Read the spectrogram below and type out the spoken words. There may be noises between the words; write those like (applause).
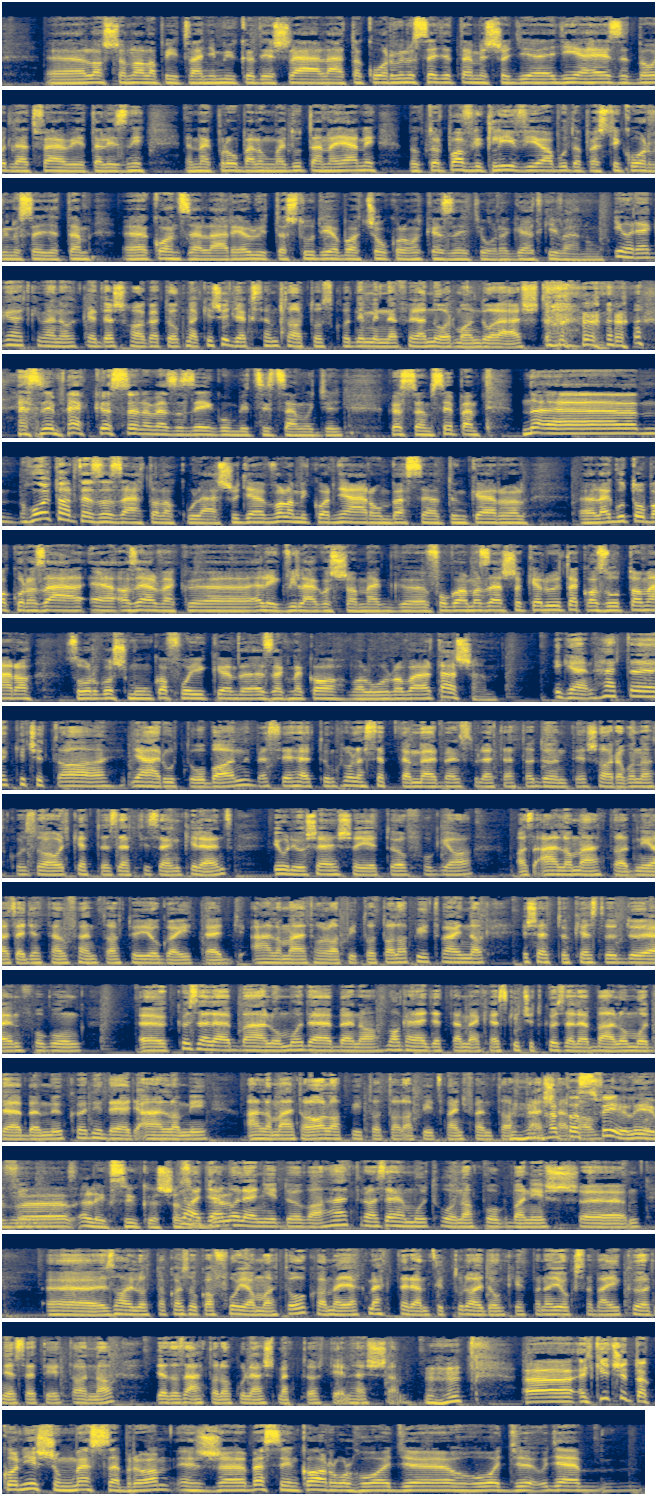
lassan alapítványi működésre áll át a Corvinus Egyetem, és hogy egy ilyen helyzetben hogy lehet felvételizni, ennek próbálunk majd utána járni. Dr. Pavlik Lívia, a Budapesti Corvinus Egyetem kancellárja ül itt a stúdióban, csókolom a kezeit, jó reggelt kívánunk! Jó reggelt kívánok kedves hallgatóknak, és igyekszem tartózkodni mindenféle normandolást. (laughs) Ezt én megköszönöm, ez az én gumbicicám, úgyhogy köszönöm szépen. Na, e, hol tart ez az átalakulás? Ugye valamikor nyáron beszéltünk erről, legutóbb, akkor az, á, e, az elvek elég világosan megfogalmazásra kerültek, azóta már a szorgos munka folyik ezeknek a valóra váltásán? Igen, hát kicsit a nyár utóban beszélhettünk róla, szeptemberben született a döntés arra vonatkozóan, hogy 2019. július 1-től fogja az állam átadni az egyetem fenntartó jogait egy állam által alapított alapítványnak, és ettől kezdődően fogunk közelebb álló modellben, a magánegyetemekhez kicsit közelebb álló modellben működni, de egy állami, állam által alapított alapítvány fenntartásában. Hát az fél év elég szűkös az Nagyjából ennyi idő van hátra, az elmúlt hónapokban is zajlottak azok a folyamatok, amelyek megteremtik tulajdonképpen a jogszabályi környezetét annak, hogy ez az átalakulás megtörténhessen. Uh-huh. Uh, egy kicsit akkor nyissunk messzebbről, és beszéljünk arról, hogy, hogy ugye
